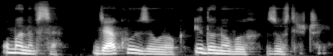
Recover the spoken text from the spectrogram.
у мене все. Дякую за урок і до нових зустрічей!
